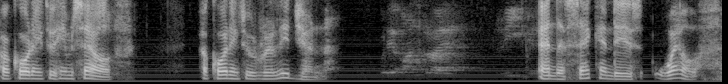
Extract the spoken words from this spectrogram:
according to himself, according to religion. And the second is wealth.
